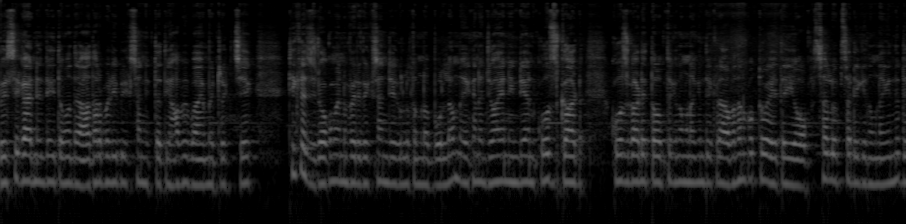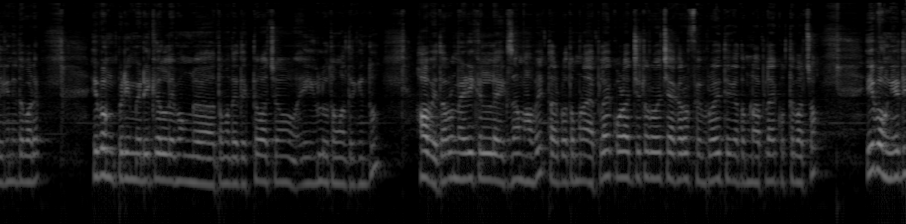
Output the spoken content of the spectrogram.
বেসিক আইডেন্টি তোমাদের আধার ভেরিফিকেশান ইত্যাদি হবে বায়োমেট্রিক চেক ঠিক আছে ডকুমেন্ট ভেরিফিকেশান যেগুলো তোমরা বললাম, এখানে join Indian Coast Guard Coast গার্ডের তরফ থেকে তোমরা কিন্তু এখানে আবেদন করতে পারো তাই অফিসিয়াল ওয়েবসাইটে গিয়ে তোমরা কিন্তু দেখে নিতে পারে। এবং প্রি মেডিকেল এবং তোমাদের দেখতে পাচ্ছ, এইগুলো তোমাদের কিন্তু হবে। তারপর মেডিকেল এক্সাম হবে, তারপর তোমরা অ্যাপ্লাই করার যেটা রয়েছে এগারো ফেব্রুয়ারি থেকে তোমরা অ্যাপ্লাই করতে পারছ। এবং এটি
